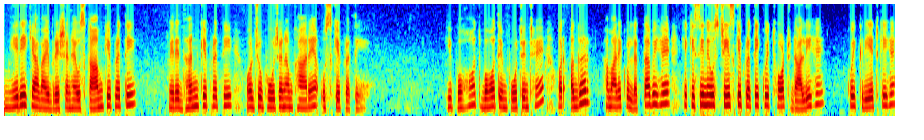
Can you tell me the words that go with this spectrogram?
मेरी क्या वाइब्रेशन है उस काम के प्रति? मेरे धन के प्रति और जो भोजन हम खा रहे हैं उसके प्रति। ये बहुत बहुत इम्पोर्टेंट है और अगर हमारे को लगता भी है कि किसी ने उस चीज़ के प्रति कोई थॉट डाली है कोई क्रिएट की है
